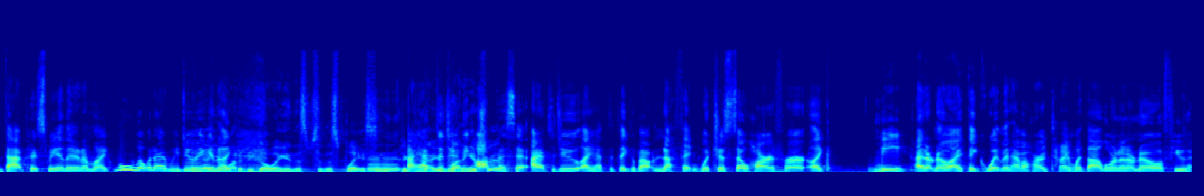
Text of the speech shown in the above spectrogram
that puts me in there, and I'm like, "Woo, what would I be doing?" And now you like, want to be going in this to this place. and pick- I have to do the opposite. I have to do. I have to think about nothing, which is so Mm-hmm. hard for like me. I don't know. I think women have a hard time with that, Lauren. I don't know if you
